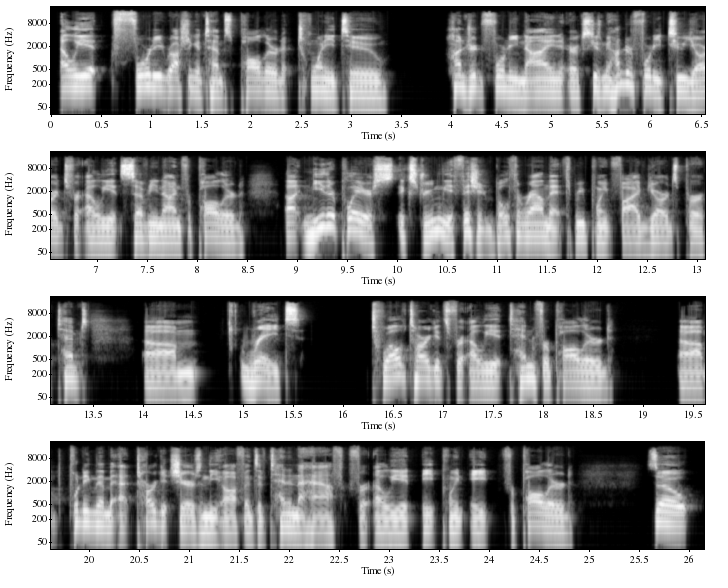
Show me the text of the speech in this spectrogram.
Elliott, 40 rushing attempts, Pollard, 22, 149, or excuse me, 142 yards for Elliott, 79 for Pollard. Uh, neither player extremely efficient, both around that 3.5 yards per attempt um, rate. 12 targets for Elliott, 10 for Pollard. Uh, putting them at target shares in the offense of 10.5 for Elliott, 8.8 for Pollard. So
